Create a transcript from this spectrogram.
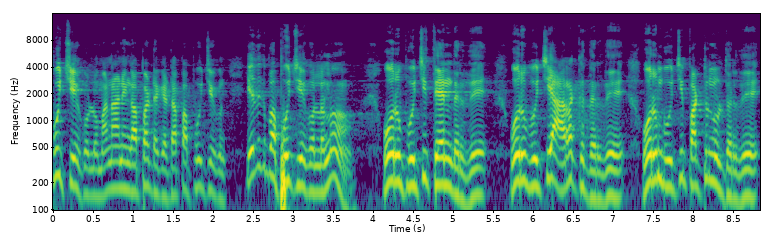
பூச்சியை கொல்லுமா? நான் எங்கள் அப்பாட்ட கேட்டேன் அப்பா பூச்சியை கொல்லும் எதுக்குப்பா பூச்சியை கொல்லணும்? ஒரு பூச்சி தேன் தருது ஒரு பூச்சி அரக்கு தருது ஒரு பூச்சி பட்டு நூல் தருது.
